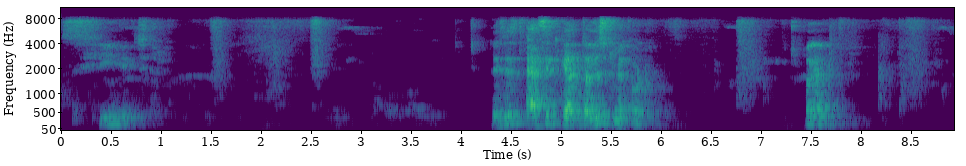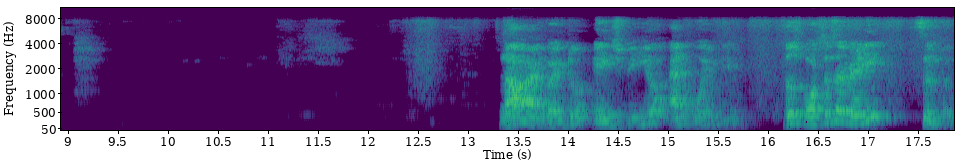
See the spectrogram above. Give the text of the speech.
CH3. This is acid catalyst method. Okay. Now I am going to HBO and OMDO. Those processes are very simple.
